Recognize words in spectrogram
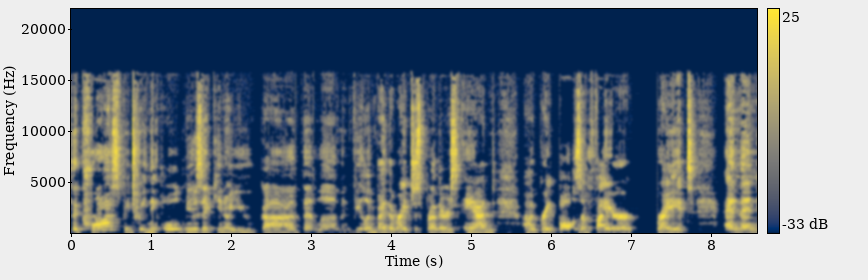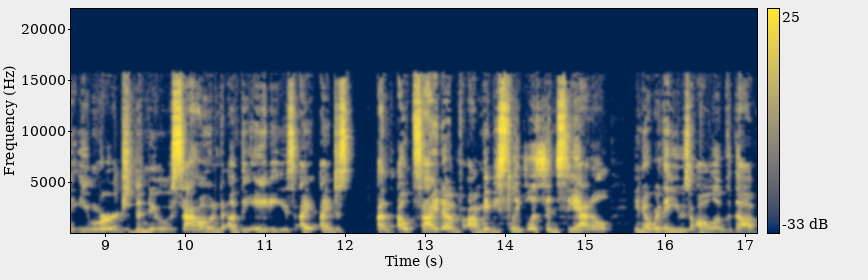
the cross between the old music, you know, you got that love and feeling by the Righteous Brothers, and uh, Great Balls of Fire, right? And then you merge the new sound of the '80s. I I just outside of um, maybe Sleepless in Seattle you know, where they use all of the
